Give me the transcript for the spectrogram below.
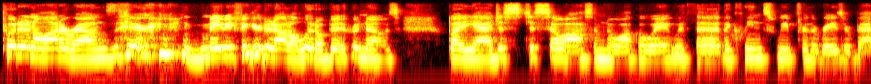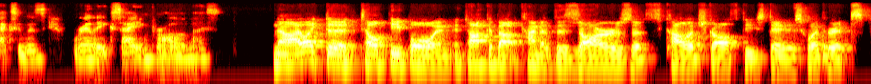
put in a lot of rounds there. Maybe figured it out a little bit. Who knows? But yeah, just just so awesome to walk away with the the clean sweep for the Razorbacks. It was really exciting for all of us. Now, I like to tell people and, and, talk about kind of the czars of college golf these days, whether it's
